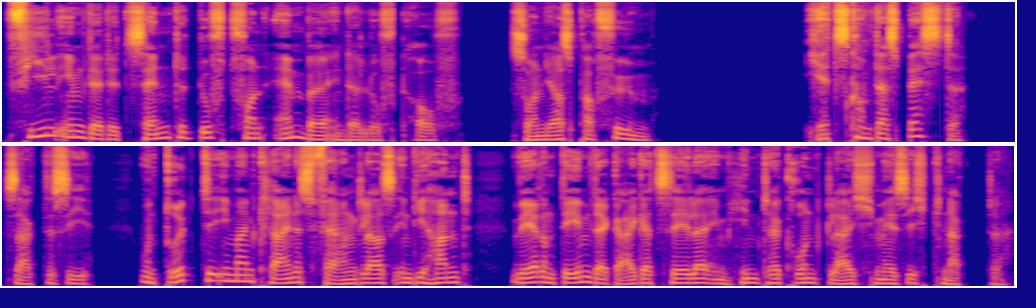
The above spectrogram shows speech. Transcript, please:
fiel ihm der dezente Duft von Amber in der Luft auf, Sonjas Parfüm. Jetzt kommt das Beste, sagte sie und drückte ihm ein kleines Fernglas in die Hand, währenddem der Geigerzähler im Hintergrund gleichmäßig knackte.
